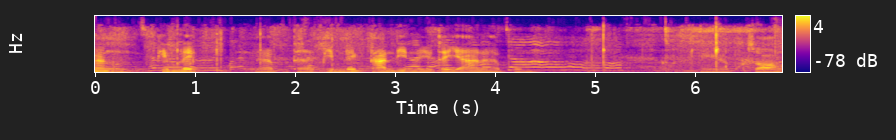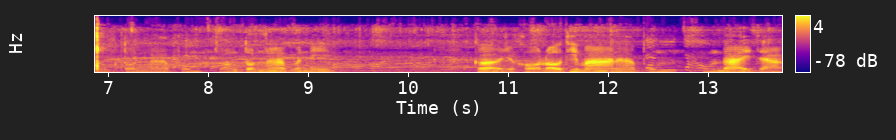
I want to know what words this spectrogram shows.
งั่งพิมพ์เล็กนะครับพิมพ์เล็กฐานดินอยุธยานะครับผมนี่ครับสองต้นนะครับผมสองต้นนะครับวันนี้ ก็จะขอเล่าที่มานะครับผมผมได้จาก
